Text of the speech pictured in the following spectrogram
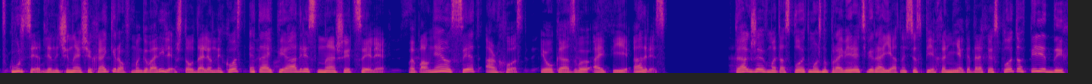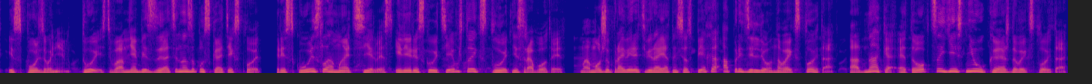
В курсе для начинающих хакеров мы говорили, что удаленный хост — это IP-адрес нашей цели. Выполняю set rhost и указываю IP-адрес. Также в Metasploit можно проверить вероятность успеха некоторых эксплойтов перед их использованием. То есть вам не обязательно запускать эксплойт, рискуя сломать сервис или рискуя тем, что эксплойт не сработает. Мы можем проверить вероятность успеха определенного эксплойта. Однако эта опция есть не у каждого эксплойта.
